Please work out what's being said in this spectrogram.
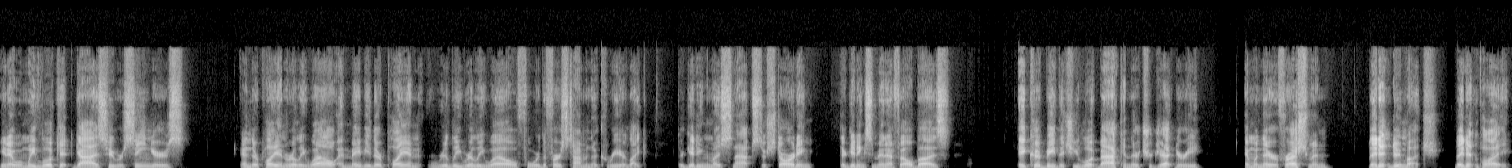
You know, when we look at guys who were seniors and they're playing really well, and maybe they're playing really, really well for the first time in their career, like they're getting the most snaps, they're starting, they're getting some NFL buzz. It could be that you look back in their trajectory, and when they were freshmen, they didn't do much, they didn't play,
